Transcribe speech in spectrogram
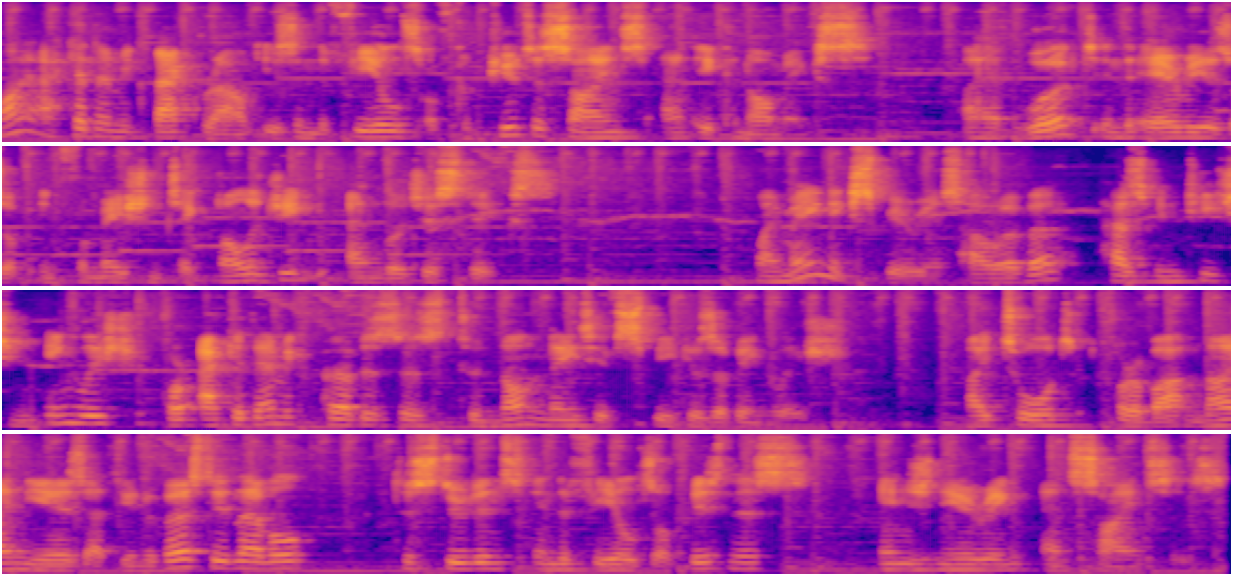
My academic background is in the fields of computer science and economics. I have worked in the areas of information technology and logistics. My main experience, however, has been teaching English for academic purposes to non-native speakers of English. I taught for about nine years at the university level to students in the fields of business, engineering and sciences.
